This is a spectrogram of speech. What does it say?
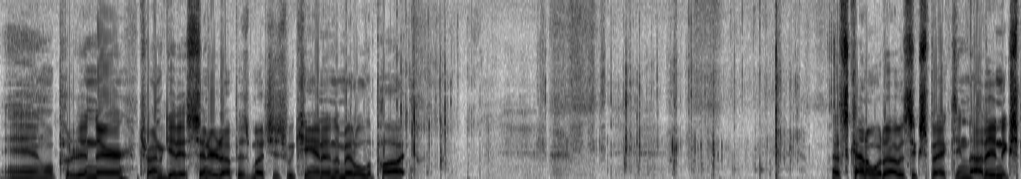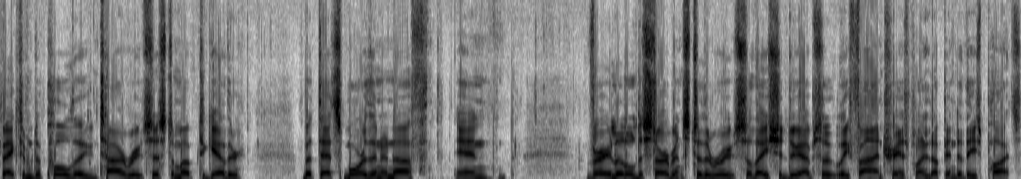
and we'll put it in there, trying to get it centered up as much as we can in the middle of the pot. That's kind of what I was expecting. I didn't expect them to pull the entire root system up together, but that's more than enough and very little disturbance to the roots, so they should do absolutely fine transplanted up into these pots.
